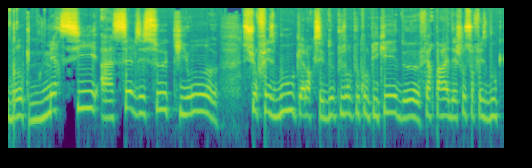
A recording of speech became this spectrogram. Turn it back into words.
Donc merci à celles et ceux qui ont euh, sur Facebook, alors que c'est de plus en plus compliqué de faire paraître des choses sur Facebook,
